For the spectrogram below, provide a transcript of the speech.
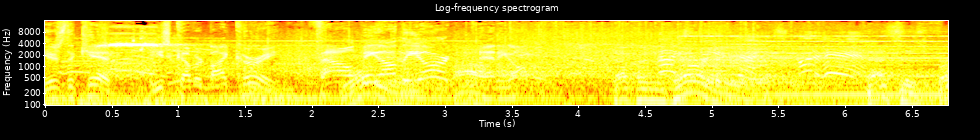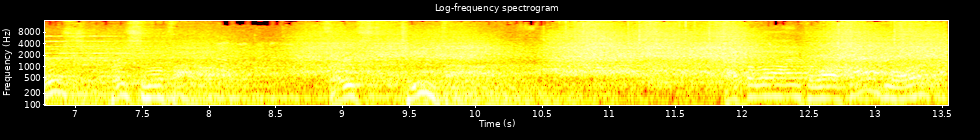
Here's the kid. He's covered by Curry. Foul beyond the arc. And he Stephen Curry. That's his first personal foul. First team foul. At the line for Los Angeles,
